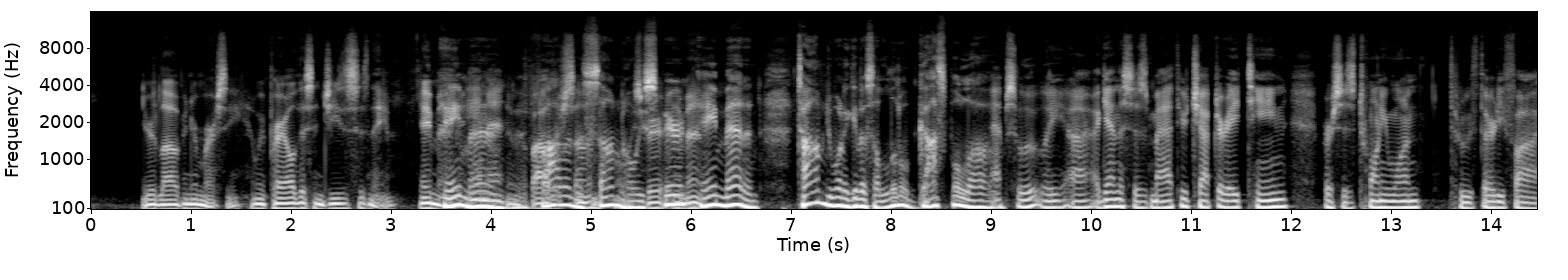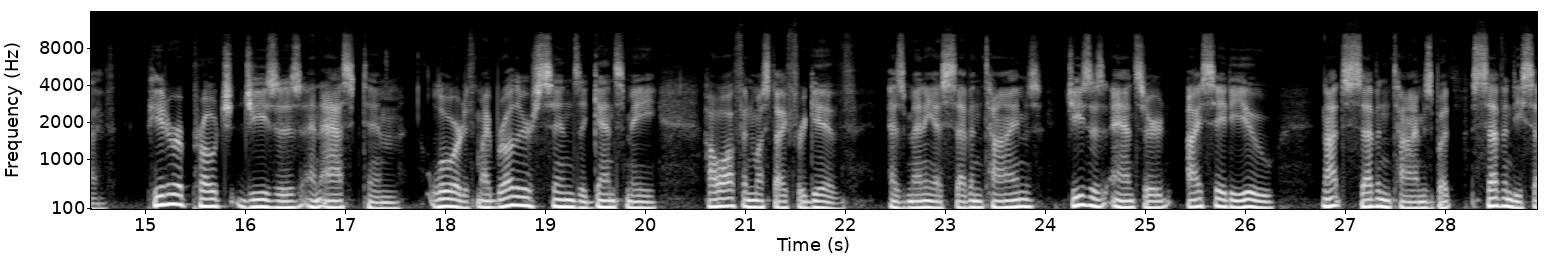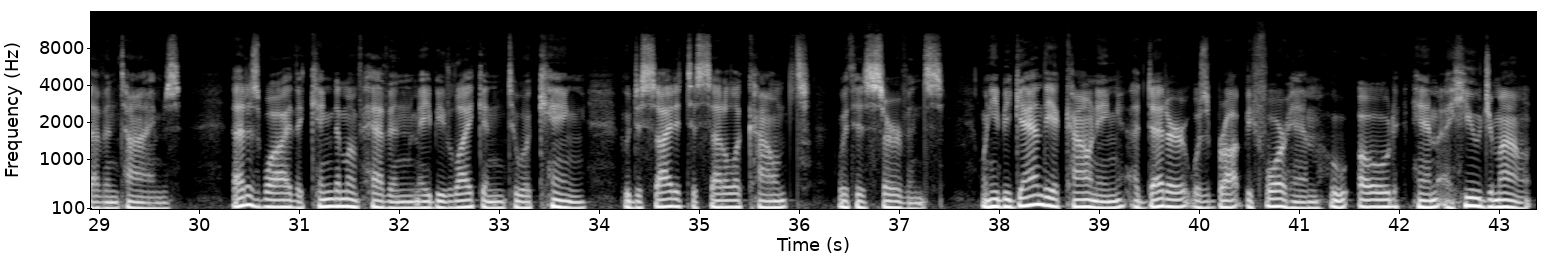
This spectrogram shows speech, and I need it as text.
your love and your mercy. And we pray all this in Jesus' name. Amen. Amen. Amen. The Father, Son, the Son, Holy Spirit. Spirit. Amen. Amen. And Tom, do you want to give us a little gospel love? Absolutely. Uh, again, this is Matthew chapter 18, verses 21 through 35. Peter approached Jesus and asked him, Lord, if my brother sins against me, how often must I forgive? As many as seven times? Jesus answered, I say to you, not seven times, but seventy seven times. That is why the kingdom of heaven may be likened to a king who decided to settle accounts with his servants. When he began the accounting, a debtor was brought before him who owed him a huge amount.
